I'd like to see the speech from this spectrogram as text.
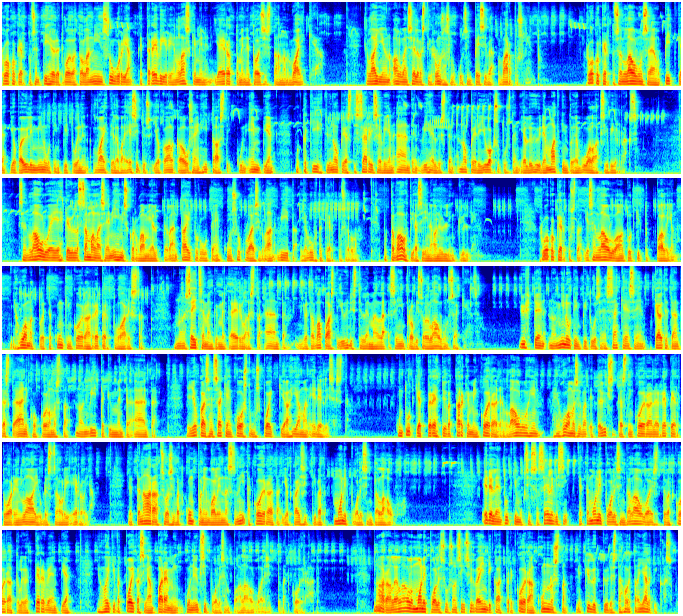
Ruokokerttusen tiheydet voivat olla niin suuria, että reviirien laskeminen ja erottaminen toisistaan on vaikeaa. Ja laji on alueen selvästi runsaslukuisin pesivä varpuslintu. Ruokokerttosen laulunsää on pitkä, jopa yli minuutin pituinen vaihteleva esitys, joka alkaa usein hitaasti kuin empien, mutta kiihtyy nopeasti särisevien äänten, vihellysten, nopeiden juoksutusten ja lyhyiden matkintojen vuolaaksi virraksi. Sen laulu ei ehkä yllä samanlaiseen ihmiskorvaan miellyttävään taituruuteen kuin sukulaisillaan Viita ja Luhtakerttusella, mutta vauhtia siinä on yllin kyllin. Ruokokertusta ja sen laulua on tutkittu paljon ja huomattu, että kunkin koiraan repertuaarissa on noin 70 erilaista ääntä, joita vapaasti yhdistelemällä se improvisoi laulun säkeensä. Yhteen noin minuutin pituiseen säkeeseen käytetään tästä äänikokoelmasta noin 50 ääntä, ja jokaisen säkeen koostumus poikkeaa hieman edellisestä. Kun tutkijat perehtyivät tarkemmin koiraiden lauluihin, he huomasivat, että yksittäisten koiraiden repertuarin laajuudessa oli eroja, ja että naaraat suosivat kumppanin valinnassa niitä koiraita, jotka esittivät monipuolisinta laulua. Edelleen tutkimuksissa selvisi, että monipuolisinta laulua esittävät koiraat olivat terveempiä ja hoitivat poikasiaan paremmin kuin yksipuolisempaa laulua esittävät koiraat. Naaraalle laulun monipuolisuus on siis hyvä indikaattori koiraan kunnosta ja kyvykkyydestä hoitaa jälkikasvua.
